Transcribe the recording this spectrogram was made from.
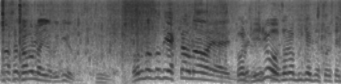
হ্যাঁ জায়গা আস্তে মাছের খবর নাই ভিডিও ভোল মাছ যদি একটাও না হয় তোর ভিডিও তোরা বুঝে নে তোর কেন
